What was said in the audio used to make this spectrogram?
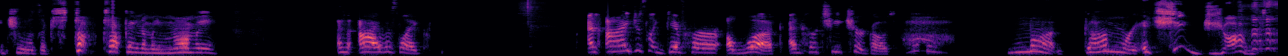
And she was like, stop talking to me, mommy. And I was like, and I just like give her a look, and her teacher goes, oh, Montgomery. And she jumps.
